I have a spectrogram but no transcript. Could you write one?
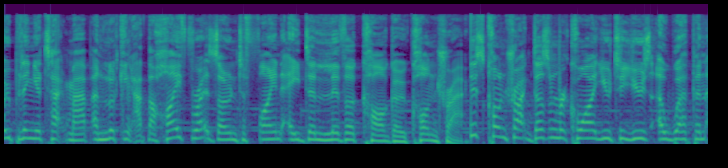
opening your TAC map and looking at the high threat zone to find a deliver cargo contract. This contract doesn't require you to use a weapon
